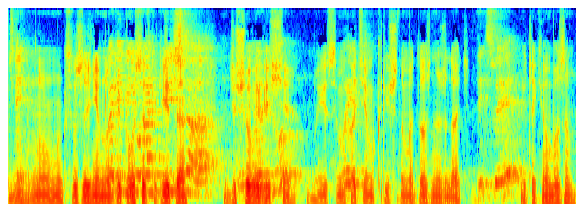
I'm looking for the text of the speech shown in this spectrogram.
Ну, к сожалению, многие просят какие-то дешевые вещи. Но если мы хотим Кришну, мы должны ждать. И таким образом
